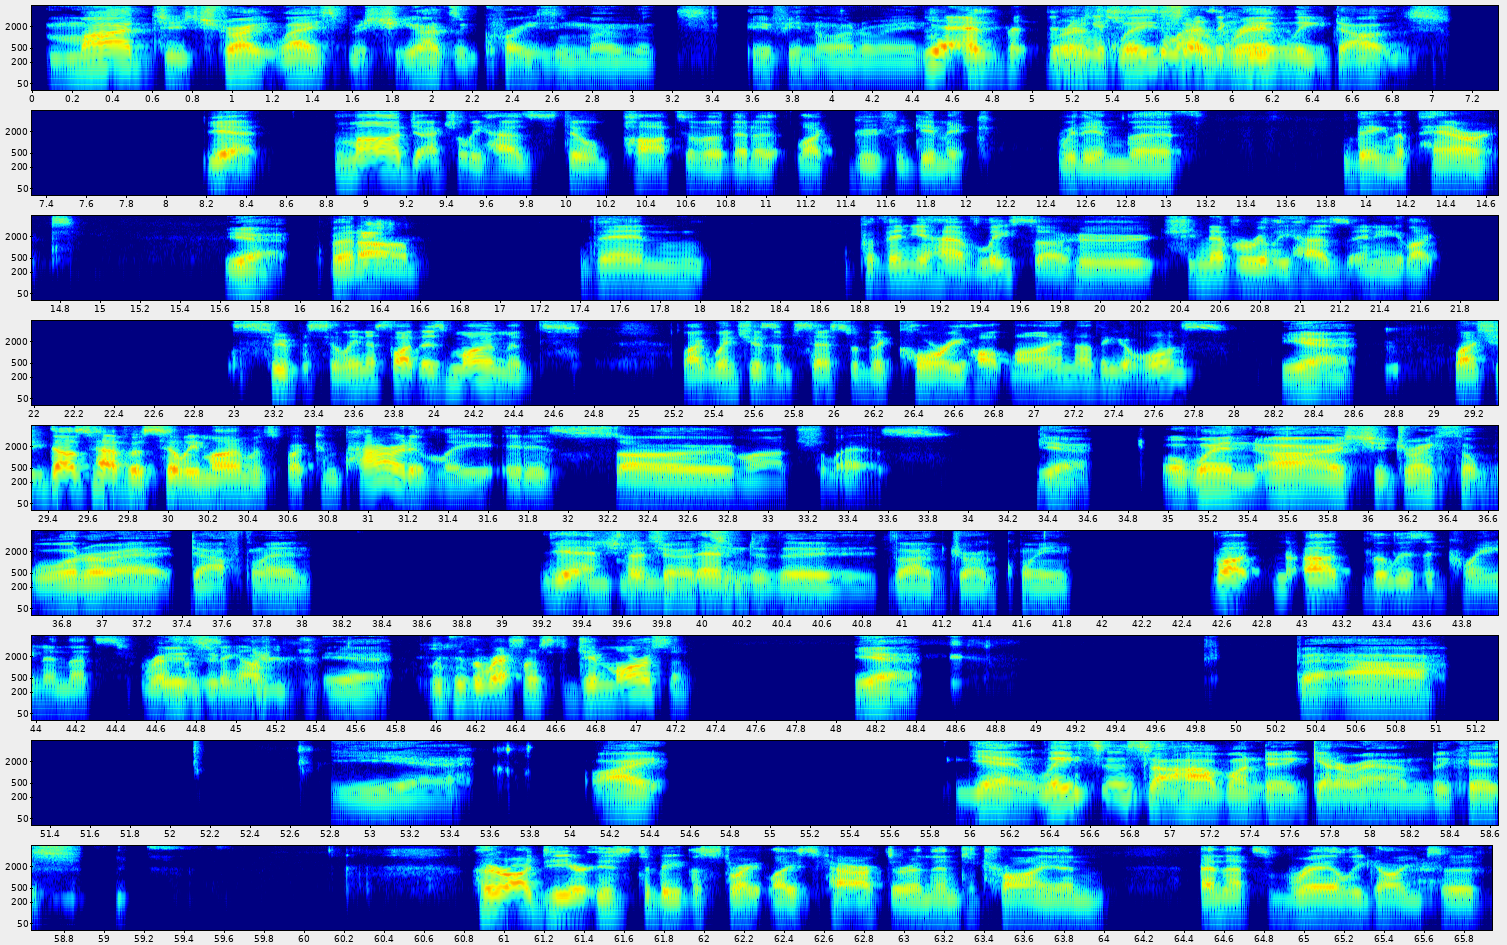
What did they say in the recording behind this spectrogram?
Marge is straight laced, but she has a crazy moments. If you know what I mean. Yeah, and but the thing is, Lisa a good, rarely does. yeah. Marge actually has still parts of her that are like goofy gimmick within the being the parent. Yeah, But um, then, but then you have Lisa, who she never really has any like super silliness. Like there's moments, like when she was obsessed with the Corey hotline, I think it was. yeah, Like she does have her silly moments, but comparatively, it is so much less. yeah. Or when uh she drinks the water at Duffland, Yeah, and she turn, turns and into the like drug queen. well, uh, the Lizard Queen, and that's referencing um, Yeah, which is a reference to Jim Morrison. Yeah. But uh, yeah, I. Yeah, Lisa's a hard one to get around because her idea is to be the straight laced character and then to try and and that's rarely going to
